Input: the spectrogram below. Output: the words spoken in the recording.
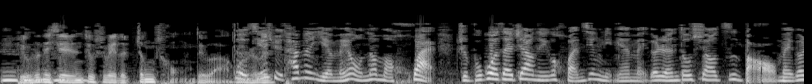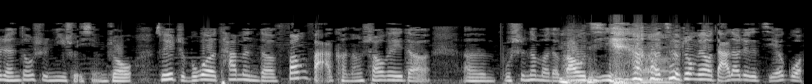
嗯比如说那些人就是为了争宠，对吧？对，也许他们也没有那么坏，只不过在这样的一个环境里面，每个人都需要自保，每个人都是逆水行舟，所以只不过他们的方法可能稍微的，嗯、不是那么的高级，啊 最终没有达到这个结果。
